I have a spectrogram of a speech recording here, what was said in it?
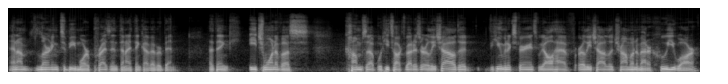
and I'm learning to be more present than I think I've ever been. I think each one of us comes up. What he talked about is early childhood, the human experience. We all have early childhood trauma, no matter who you are.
